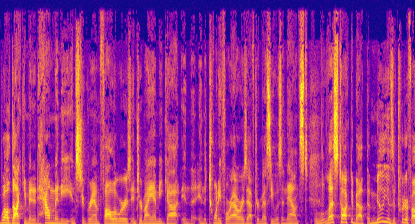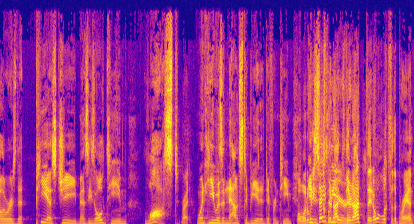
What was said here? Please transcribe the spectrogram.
well documented how many Instagram followers Inter Miami got in the in the 24 hours after Messi was announced. Mm-hmm. Less talked about the millions of Twitter followers that PSG, Messi's old team, lost right. when he was announced to be at a different team. Well, what do It we say? They're not. They're not. They don't look for the brand.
